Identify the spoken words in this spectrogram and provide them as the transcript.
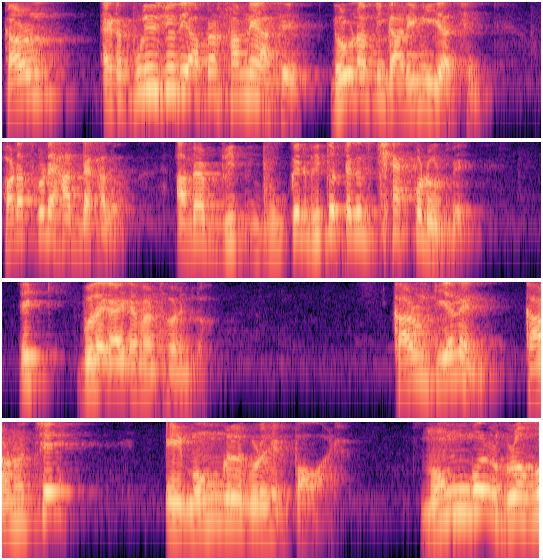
কারণ একটা পুলিশ যদি আপনার সামনে আসে, ধরুন আপনি গাড়ি নিয়ে যাচ্ছেন, হঠাৎ করে হাত দেখাল আপনার বুকের ভিতরটা কিন্তু ছ্যাক করে উঠবে। এই বোধহয় গাড়িটা আমার ধরে নিল। কারণ কি জানেন? কারণ হচ্ছে এই মঙ্গল গ্রহের পাওয়ার মঙ্গল গ্রহ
